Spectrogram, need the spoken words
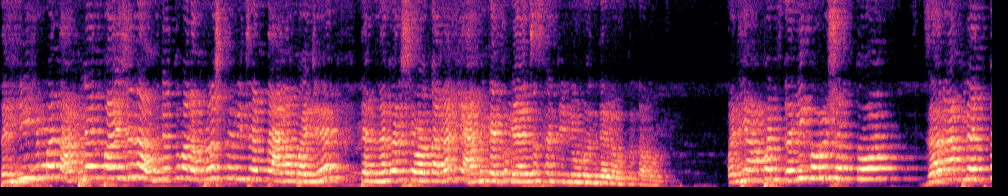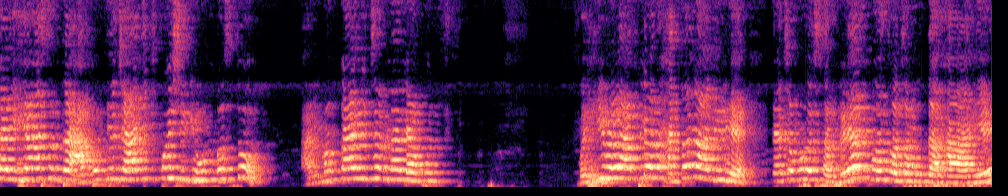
तर ही हिंमत आपल्याला पाहिजे ना उद्या तुम्हाला प्रश्न विचारता आला पाहिजे. त्या नगरसेवकाला की आम्ही काय तुला याच्यासाठी निवडून दिलं होतं का म्हणून. पण हे आपण कधी करू शकतो? जर आपल्यात काही हे असेल तर आपण त्याच्या आधीच पैसे घेऊन बसतो आणि मग काय विचारणार आहे आपण दहा आहे.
